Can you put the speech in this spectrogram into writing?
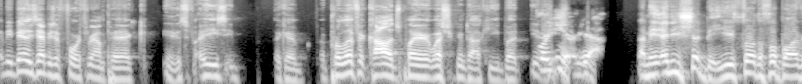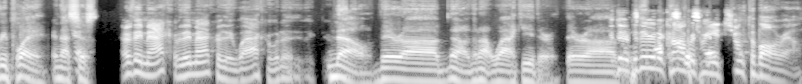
I mean, Bailey Zappe's a fourth round pick. You know, he's like a, a, prolific college player at Western Kentucky, but you know, year, yeah. I mean, and you should be. You throw the football every play in that yeah. system. Are they Mac? Are they Mac? Are they whack? Or what? Are they? No, they're uh no, they're not whack either. They're uh they're, they're in a conference where you chunk the ball around.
